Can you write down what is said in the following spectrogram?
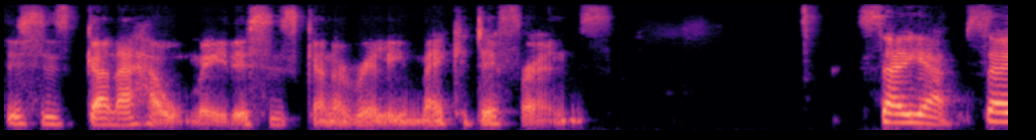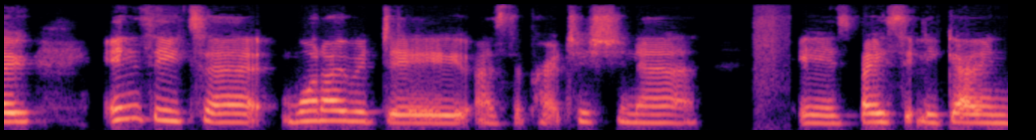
this is gonna help me. This is gonna really make a difference." So yeah, so in theta, what I would do as the practitioner is basically going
